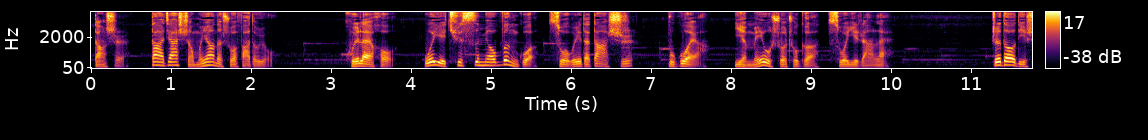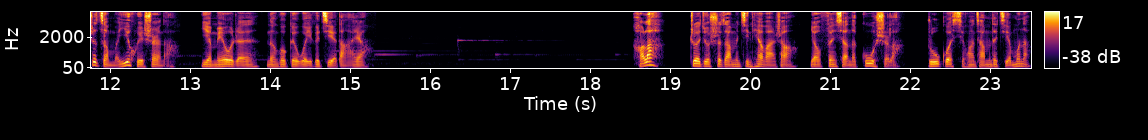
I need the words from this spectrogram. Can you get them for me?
当时大家什么样的说法都有。回来后，我也去寺庙问过所谓的大师，不过呀，也没有说出个所以然来。这到底是怎么一回事呢？也没有人能够给我一个解答呀。好了，这就是咱们今天晚上要分享的故事了。如果喜欢咱们的节目呢，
